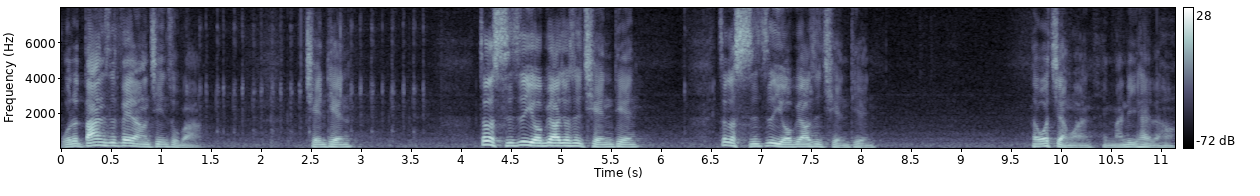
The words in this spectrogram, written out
我的答案是非常清楚吧？前天，这个十字游标就是前天。这个十字游标是前天，那我讲完也蛮厉害的哈，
